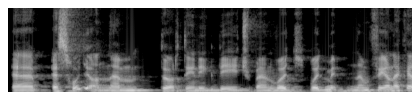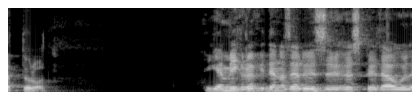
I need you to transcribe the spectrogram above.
E, ez hogyan nem történik Bécsben, vagy, vagy nem félnek ettől ott? Igen, még röviden az előzőhöz például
